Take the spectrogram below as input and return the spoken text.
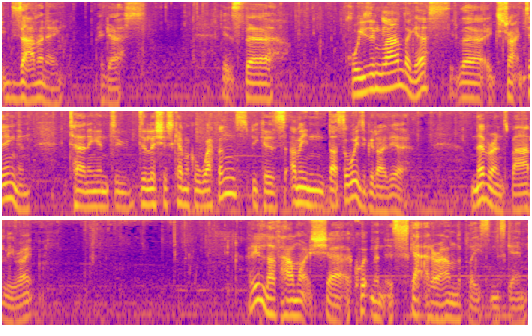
examining, I guess. It's their poison gland, I guess, they're extracting and turning into delicious chemical weapons because, I mean, that's always a good idea. Never ends badly, right? I do love how much uh, equipment is scattered around the place in this game.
